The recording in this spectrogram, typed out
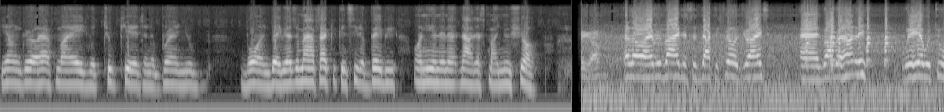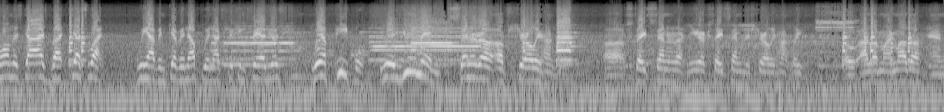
young girl half my age with two kids and a brand new born baby. As a matter of fact, you can see the baby on the internet now. That's my new show. There you go. Hello, everybody. This is Dr. Phil Joyce and Robert Huntley. We're here with two homeless guys, but guess what? We haven't given up. We're not freaking failures. We're people. We're human. Senator of Shirley Huntley. Uh, State Senator, New York State Senator Shirley Huntley. So I love my mother and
